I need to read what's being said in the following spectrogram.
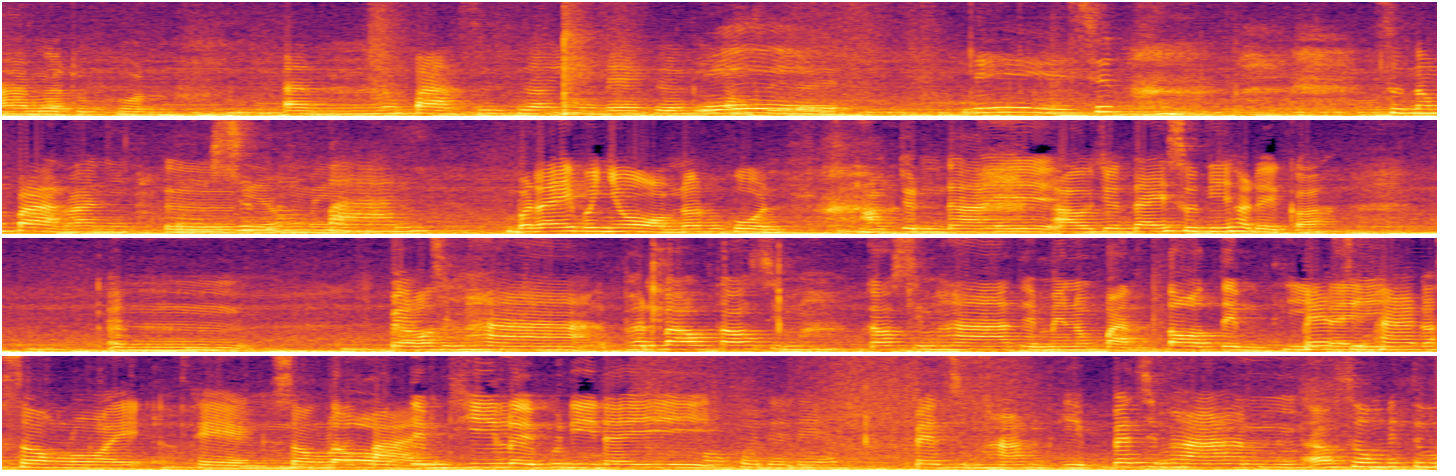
อ่านนะทุกคน อันน้องปานซื้อเครื่องอหย่างแดเครื่องที่ต้องซื้อเลยนี่ชุดซื้อน้องปานว่านี่เออชุดเดี๋ยวน้องแม่ปานบ่ได้ไปยอมเนาะทุกคน เอาจนได้เอาจนได้สุดนี้เท่าใดก็อันแปดสิบห้าเพิ่นเบาเก้าสิบเก้าสิบห้าแต่แม่น้องปานต่อเต็มที่ได้85กับ200แพงต่อ200บาทเต็มที่เลยพอดีได้ของเพิ่น เด้ๆแปดสิบห้าพันกีบแปดสิบห้าพันเอาส่งไปตู้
